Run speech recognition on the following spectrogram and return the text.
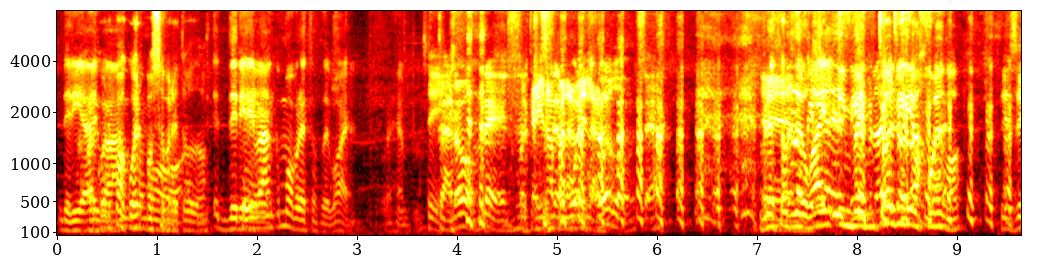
Diría Cuerpo a cuerpo, como- sobre todo. Diría Que- Iván como Breath of the Wild, por ejemplo. Sí. Claro, hombre, Porque hay una paralela, ¿no? juego, o sea, Breath of Eh, the Wild inventó el videojuego. Sí, sí.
